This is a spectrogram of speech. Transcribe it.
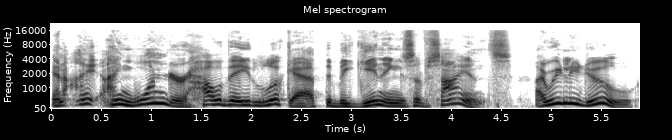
And I, I wonder how they look at the beginnings of science. I really do.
